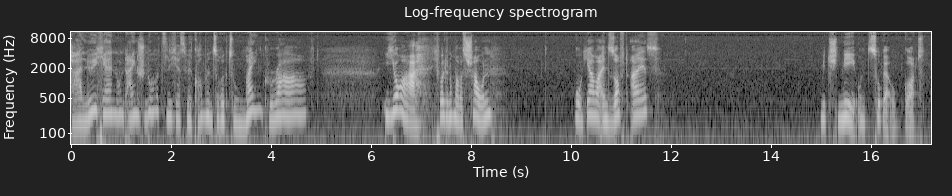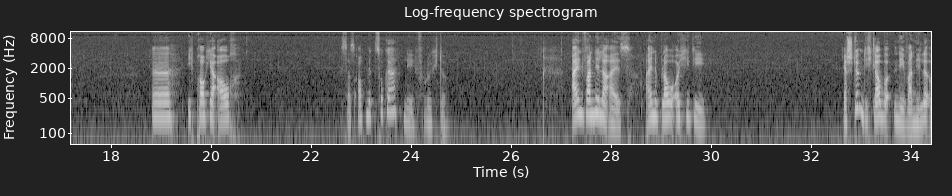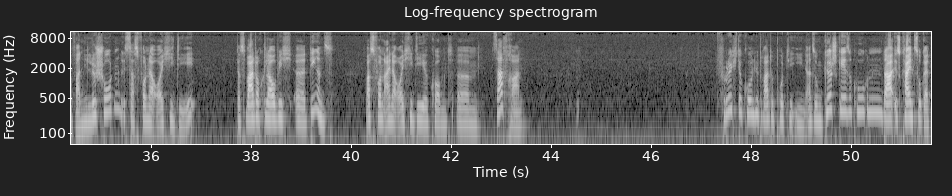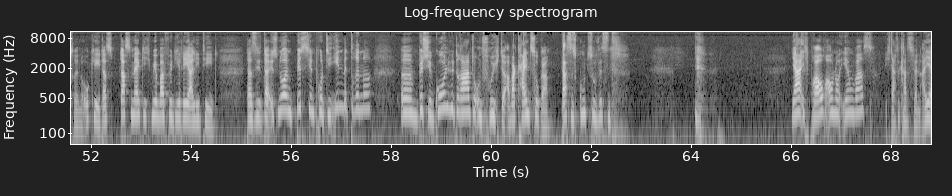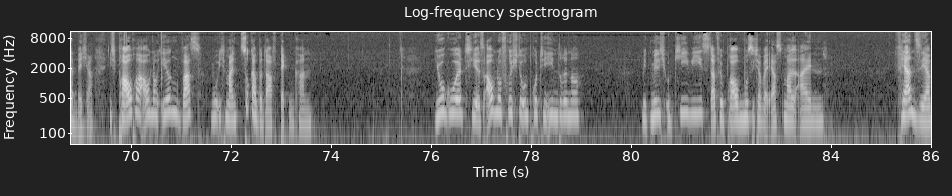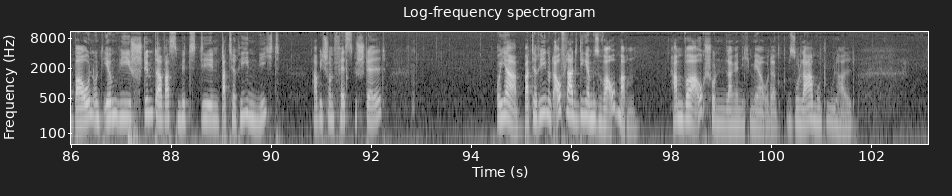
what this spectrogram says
Hallöchen und ein schnurzliches Willkommen zurück zu Minecraft. Ja, ich wollte noch mal was schauen. Oh, hier haben wir ein Softeis. Mit Schnee und Zucker. Oh Gott. Äh, ich brauche ja auch... Ist das auch mit Zucker? Nee, Früchte. Ein Vanilleeis. Eine blaue Orchidee. Ja, stimmt. Ich glaube, nee, Vanille, Vanilleschoten, ist das von der Orchidee? Das war doch, glaube ich, äh, Dingens, was von einer Orchidee kommt. Ähm, Safran. Früchte, Kohlenhydrate, Protein. Also ein Kirschkäsekuchen, da ist kein Zucker drin. Okay, das, das merke ich mir mal für die Realität. Da, da ist nur ein bisschen Protein mit drin äh, ein bisschen Kohlenhydrate und Früchte, aber kein Zucker. Das ist gut zu wissen. ja, ich brauche auch noch irgendwas. Ich dachte gerade, es wäre ein Eierbecher. Ich brauche auch noch irgendwas, wo ich meinen Zuckerbedarf decken kann. Joghurt, hier ist auch nur Früchte und Protein drin. Mit Milch und Kiwis. Dafür brauch, muss ich aber erstmal ein Fernseher bauen und irgendwie stimmt da was mit den Batterien nicht. Habe ich schon festgestellt. Oh ja, Batterien und Aufladedinger müssen wir auch machen. Haben wir auch schon lange nicht mehr. Oder Solarmodul halt.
